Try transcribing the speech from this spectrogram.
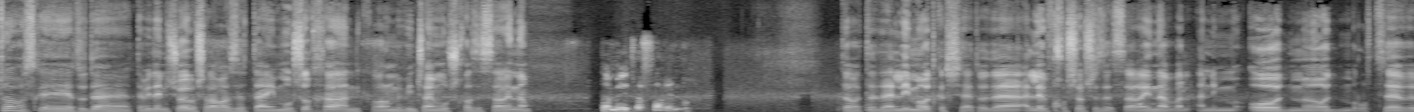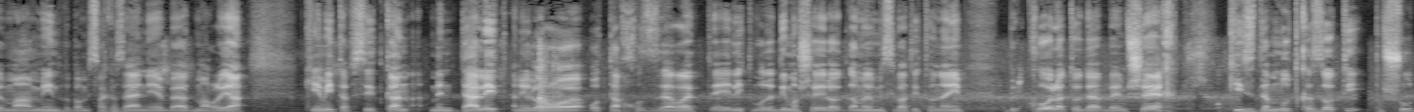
טוב, אז אה, אתה יודע, תמיד אני שואל בשלב הזה את ההימור שלך, אני כבר מבין שההימור שלך זה סרינה? תמיד זה סרינה. טוב, אתה יודע, לי מאוד קשה, אתה יודע, הלב חושב שזה סרינה, אבל אני מאוד מאוד רוצה ומאמין, ובמשחק הזה אני אהיה בעד מריה. כי אם היא תפסיד כאן מנטלית, אני לא רואה אותה חוזרת אה, להתמודד עם השאלות, גם במסיבת עיתונאים, בכל, אתה יודע, בהמשך, כי הזדמנות כזאת פשוט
